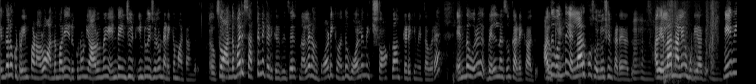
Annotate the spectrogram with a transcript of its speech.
எந்த அளவுக்கு ட்ரெயின் பண்ணாரோ அந்த மாதிரி இருக்கணும்னு யாருமே எந்த இன்ஜி இண்டிவிஜுவலும் நினைக்க மாட்டாங்க ஸோ. அந்த மாதிரி சட்டுன்னு கிடைக்கிற ரிசல்ட்னால நம்ம பாடிக்கு வந்து வால்யூமிக் ஷாக் தான் கிடைக்குமே தவிர எந்த ஒரு வெல்னஸும் கிடைக்காது அது. வந்து எல்லாருக்கும் சொல்யூஷன் கிடையாது அது எல்லாருனாலையும் முடியாது. மேபி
